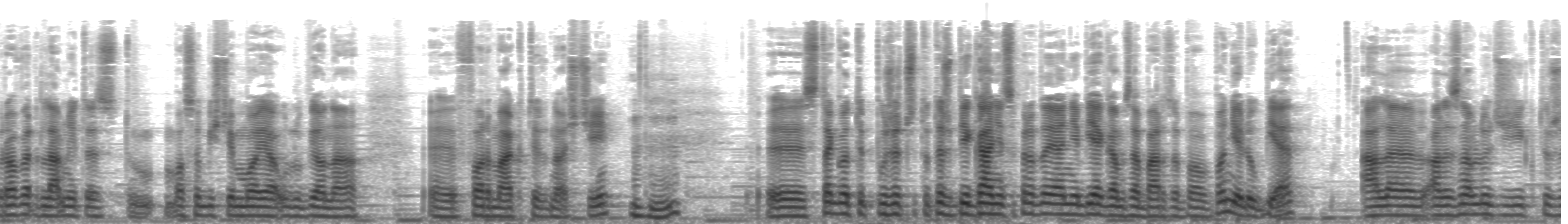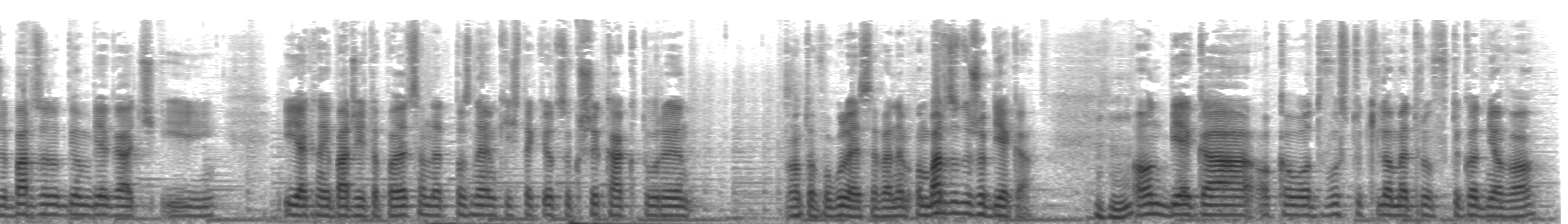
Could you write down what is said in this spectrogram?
Rower dla mnie to jest osobiście moja ulubiona y, forma aktywności. Y, Z tego typu rzeczy to też bieganie. Co prawda ja nie biegam za bardzo, bo, bo nie lubię, ale, ale znam ludzi, którzy bardzo lubią biegać i, i jak najbardziej to polecam. Nawet poznałem jakiegoś takiego cukrzyka, który, on to w ogóle jest ewenem, on bardzo dużo biega. On biega około 200 km tygodniowo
